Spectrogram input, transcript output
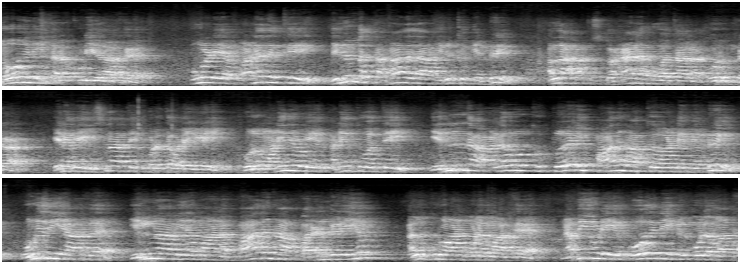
நோயினை தரக்கூடியதாக உங்களுடைய மனதுக்கு விரும்பத்தகாததாக இருக்கும் என்று அல்லாஹ் சுப்ஹானஹு வ தஆலா கூறுகின்றார். எனவே இஸ்லாத்தை பொறுத்தவரையிலே ஒரு மனிதனுடைய தனித்துவத்தை எந்த அளவுக்கு பேணி பாதுகாக்க வேண்டும் என்று உறுதியாக எல்லா விதமான பாதுகாப்பரன்களையும் அல் குர்ஆன் மூலமாக நபியுடைய போதனைகள் மூலமாக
